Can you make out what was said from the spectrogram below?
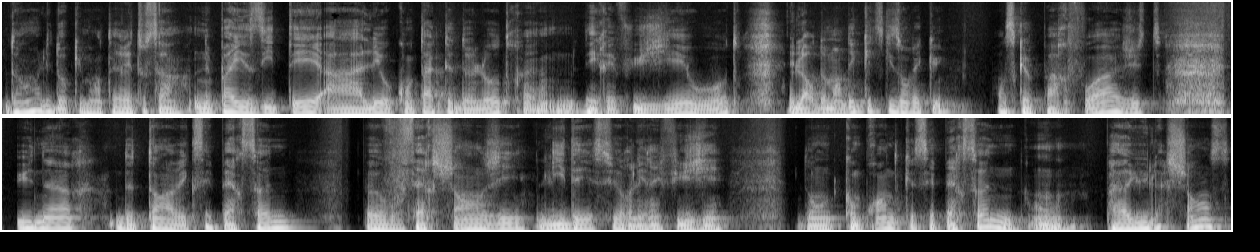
dans les documentaires et tout ça. Ne pas hésiter à aller au contact de l'autre, des réfugiés ou autres, et leur demander qu'est-ce qu'ils ont vécu. Parce que parfois, juste une heure de temps avec ces personnes peut vous faire changer l'idée sur les réfugiés. Donc comprendre que ces personnes n'ont pas eu la chance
